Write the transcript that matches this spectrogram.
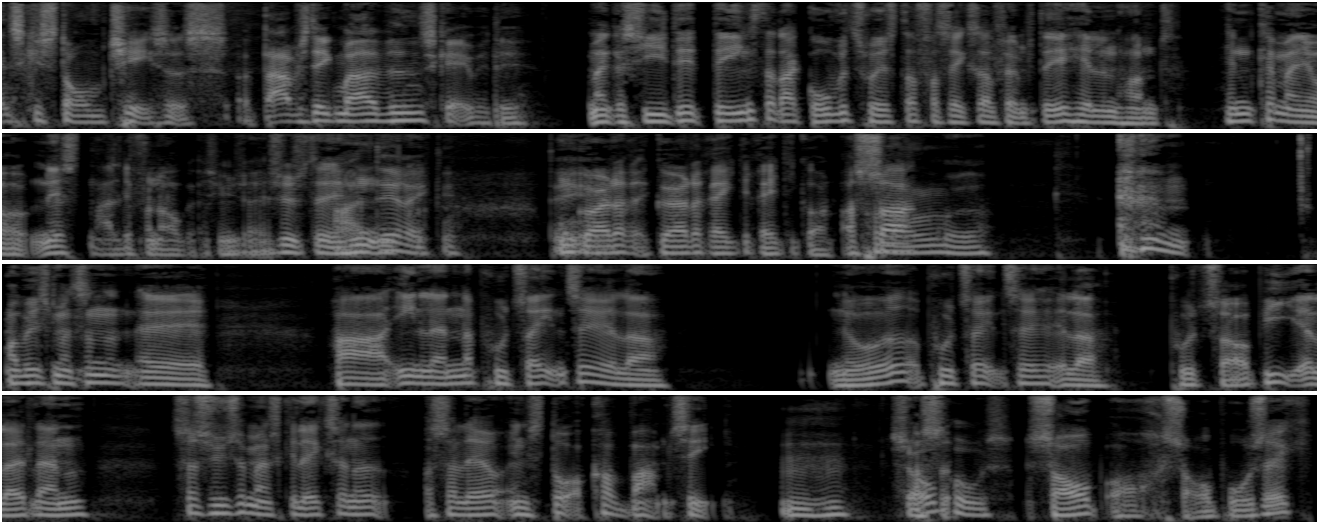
danske Storm Chasers. Og der er vist ikke meget videnskab i det. Man kan sige, det, det eneste, der er gode ved Twister fra 96, det er Helen Hunt. Hende kan man jo næsten aldrig få nok af, synes jeg. Jeg synes, det, Nej, hun, det er rigtigt. Det hun gør det, gør det rigtig, rigtig godt. Og på så, mange måder. Og hvis man sådan øh, har en eller anden at putte sig ind til, eller noget at putte sig ind til, eller putte sig op i, eller et eller andet, så synes jeg, man skal lægge sig ned, og så lave en stor kop varm te. Mm-hmm. Sovepose. Sove, åh, sovepose, ikke?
